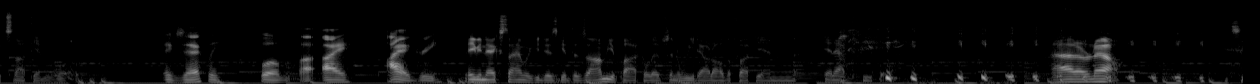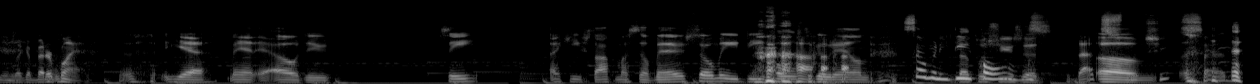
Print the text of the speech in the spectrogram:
It's not the end of the world. Exactly. Well, I I, I agree. Maybe next time we could just get the zombie apocalypse and weed out all the fucking inept people. I don't know. Seems like a better plan. yeah, man. eh, Oh, dude. See, I keep stopping myself, man. There's so many deep holes to go down. So many deep That's what she holes. said. That's Um, what she said.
